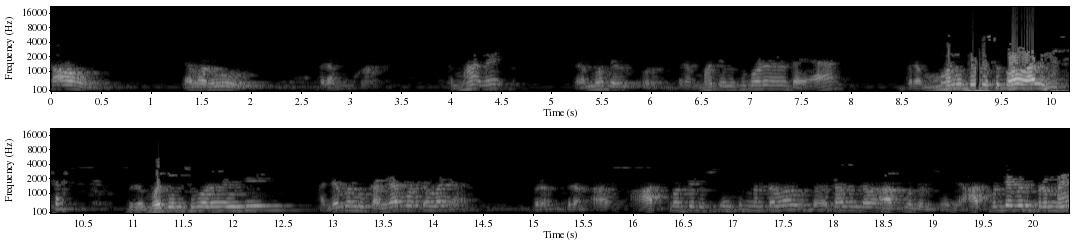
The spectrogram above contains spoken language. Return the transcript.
కావును ఎవరు? బ్రహ్మ. బ్రహ్మ అవే. బ్రహ్మ తెలుసుకోవడం బ్రహ్మ తెలుసుకోవడం ఏమిటయా బ్రహ్మను తెలుసుకోవాలి కదా. బ్రహ్మ తెలుసుకోవడం ఏమిటి అంటే మరి నువ్వు కంగారు పడకలాగా ఆత్మ తెలుసుకుంటుందంటావా? కాదంటావా? ఆత్మ తెలుసుకుంది ఆత్మ అంటే మరి బ్రహ్మే?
